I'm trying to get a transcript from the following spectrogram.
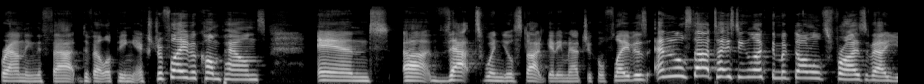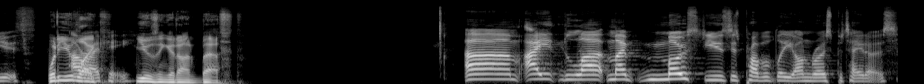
browning the fat, developing extra flavor compounds, and uh, that's when you'll start getting magical flavors, and it'll start tasting like the McDonald's fries of our youth. What do you like using it on best? Um, I love my most used is probably on roast potatoes.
